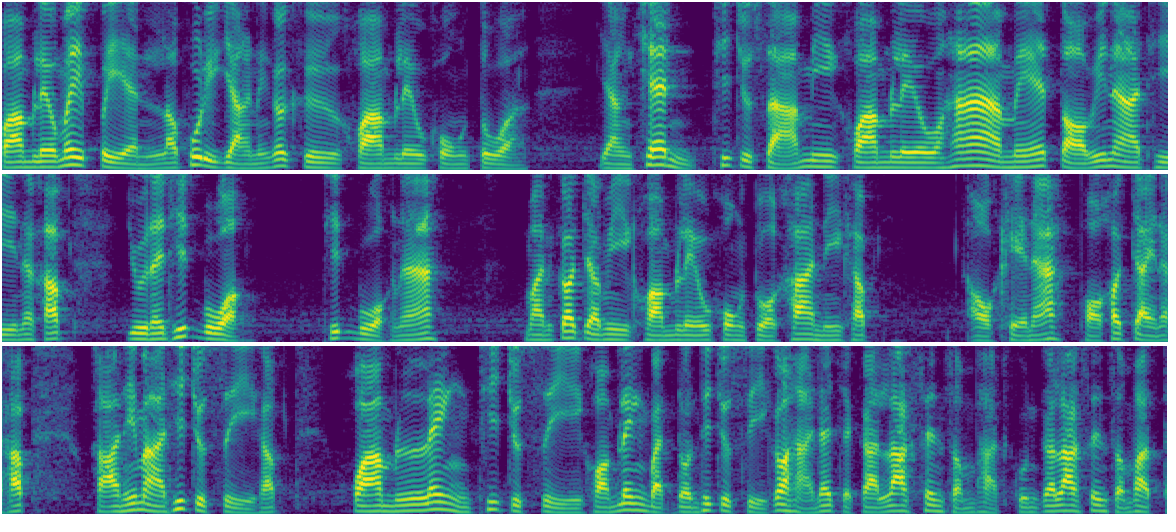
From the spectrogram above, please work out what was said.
ความเร็วไม่เปลี่ยน เราพูดอีกอย่างหนึ่งก็คือความเร็วคงตัว อย่างเช่นที่จุด 3 มีความเร็ว 5 เมตร ต่อวินาทีนะครับ อยู่ในทิศบวก ทิศบวกนะ มันก็จะมีความเร็วคงตัวค่านี้ครับ โอเคนะ พอเข้าใจนะครับ คราวนี้มาที่จุด 4 ครับ ความเร่งที่จุด 4 ความเร่งบัดดลที่จุด 4 ก็หายได้จากการลากเส้นสัมผัส คุณก็ลากเส้นสัมผัสแ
